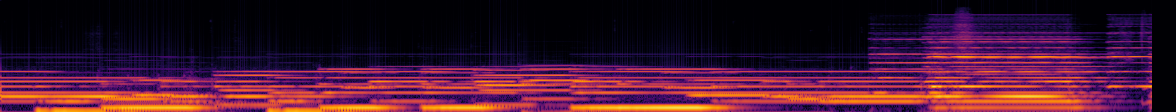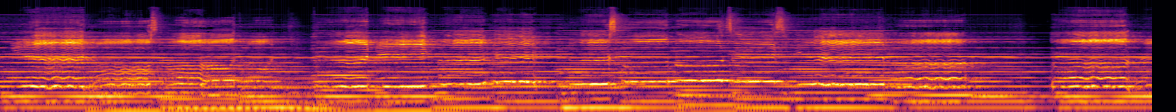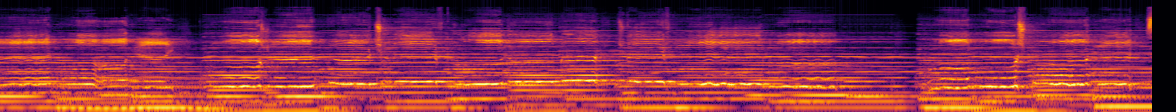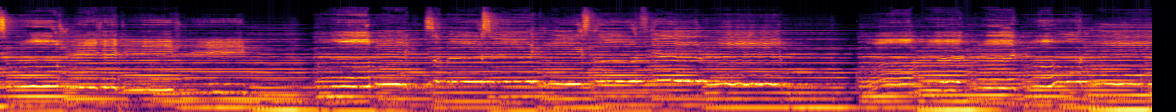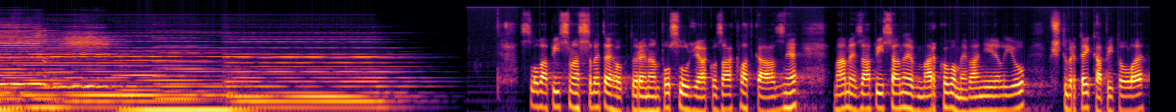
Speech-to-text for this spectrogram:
písma svätého, ktoré nám poslúžia ako základ kázne, máme zapísané v Markovom evanieliu v 4. kapitole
